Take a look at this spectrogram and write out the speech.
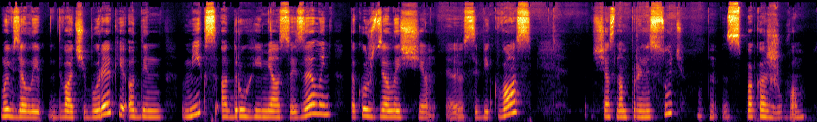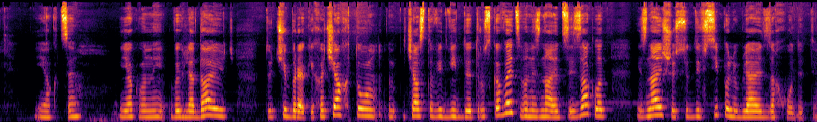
Ми взяли два чебуреки, один мікс, а другий м'ясо і зелень. Також взяли ще е, собі квас. Зараз нам принесуть, покажу вам, як це, як вони виглядають тут чебуреки. Хоча хто часто відвідує Трускавець, вони знають цей заклад і знають, що сюди всі полюбляють заходити.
